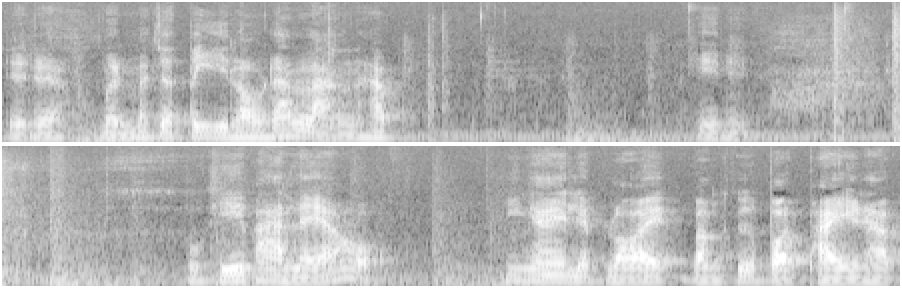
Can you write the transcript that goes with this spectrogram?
เดี๋ยวเดี๋ยวเหมือนมันจะตีเราด้านหลังนะครับ โอเคนี่โอเคผ่านแล้วนี่ไงเรียบร้อย บังเกอร์ปลอดภัยนะครับ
